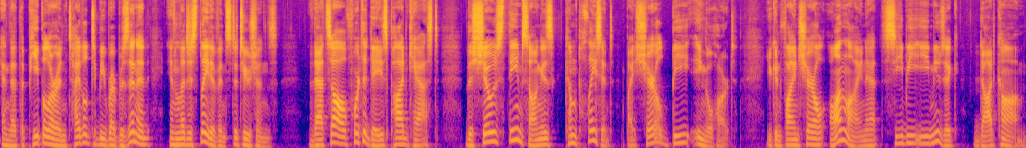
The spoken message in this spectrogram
and that the people are entitled to be represented in legislative institutions. That's all for today's podcast. The show's theme song is Complacent by Cheryl B. Engelhardt. You can find Cheryl online at cbemusic.com.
